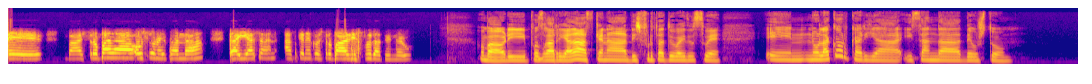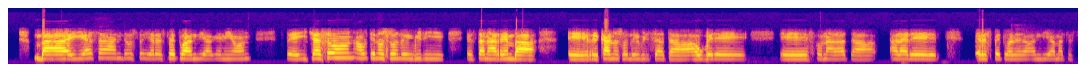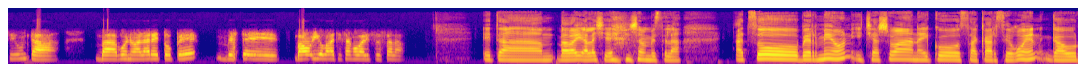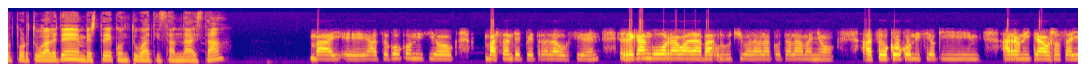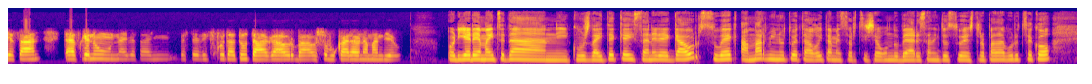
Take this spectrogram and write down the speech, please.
E, ba, estropada oso nahi da, eta iazan azkeneko estropada disfrutatu dugu. Ba, hori pozgarria da, azkena disfrutatu bai duzue. E, nolako aurkaria izan da deusto? Ba, iazan deusto ja respetu handia genion. E, itxason, aurten oso ondo ibili ez da narren, ba, e, rekan oso ondo ibiltza eta hau bere e, zona da, eta alare errespetu handia mateziun, eta, ba, bueno, alare tope, beste, ba, horio bat izango balizu zala. Eta, ba, bai, alaxe, esan bezala. Atzo Bermeon itsasoa nahiko zakar zegoen, gaur Portugaleten beste kontu bat izan da, ezta? Bai, e, atzoko kondiziok bastante petrala ziren. Errekan gogorragoa da, ba, urgutxi badalako tala, baino atzoko kondiziokin arraunitea oso zai ezan, eta azkenun nahi bezain beste disfrutatu, eta gaur ba, oso bukara hona mandieu. Hori ere maitzetan ikus daiteke izan ere gaur, zuek amar minutu eta goita mezortzi segundu behar izan dituzu estropada burutzeko,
